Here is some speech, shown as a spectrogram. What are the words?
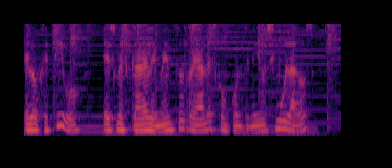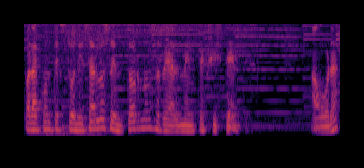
El objetivo es mezclar elementos reales con contenidos simulados para contextualizar los entornos realmente existentes. Ahora,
